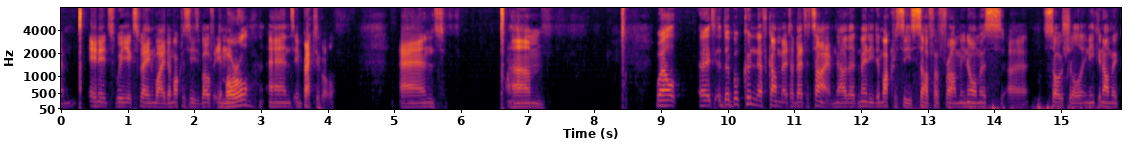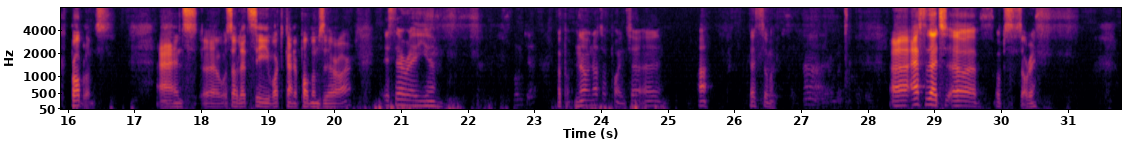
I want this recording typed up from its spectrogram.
Um, in it, we explain why democracy is both immoral and impractical. And, um, well, uh, the book couldn't have come at a better time now that many democracies suffer from enormous uh, social and economic problems. And uh, so let's see what kind of problems there are. Is there a, um, a no, not a pointer. Uh, ah, that's the one. Uh, after that, uh, oops, sorry.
